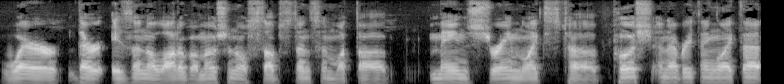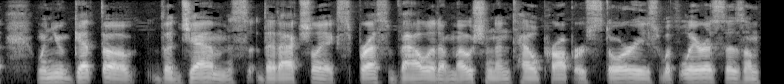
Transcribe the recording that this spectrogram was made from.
where there isn't a lot of emotional substance in what the mainstream likes to push and everything like that when you get the the gems that actually express valid emotion and tell proper stories with lyricism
